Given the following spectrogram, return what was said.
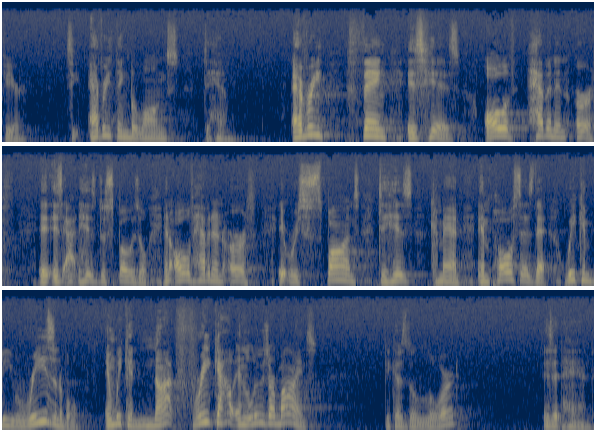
fear? See, everything belongs to Him. Everything is His. All of heaven and earth is at His disposal. And all of heaven and earth, it responds to His command. And Paul says that we can be reasonable and we can not freak out and lose our minds because the Lord is at hand.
